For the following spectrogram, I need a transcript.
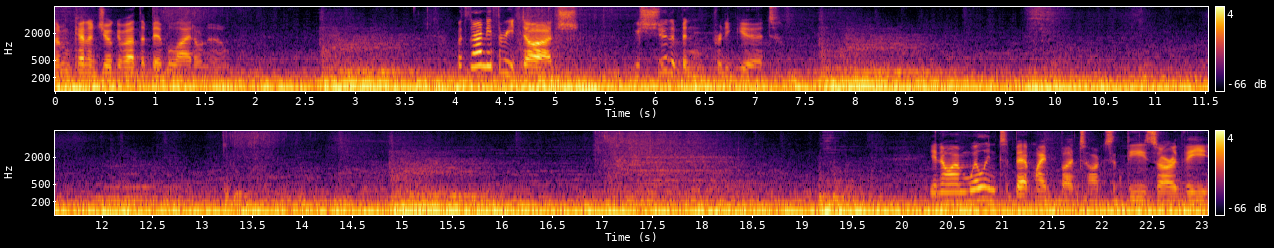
some kind of joke about the Bibble, I don't know. With 93 dodge, we should have been pretty good. You know, I'm willing to bet my buttocks that these are the...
